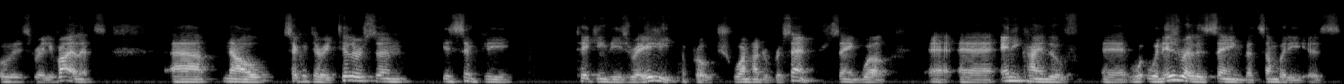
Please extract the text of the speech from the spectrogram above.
of Israeli violence. Uh, now, Secretary Tillerson is simply taking the Israeli approach 100%, saying, well, uh, uh, any kind of, uh, w- when Israel is saying that somebody is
